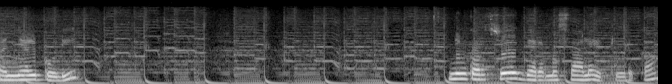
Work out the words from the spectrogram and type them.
മഞ്ഞൾപ്പൊടി. ഇനിയും കുറച്ച് ഗരം മസാല ഇട്ട് കൊടുക്കാം.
